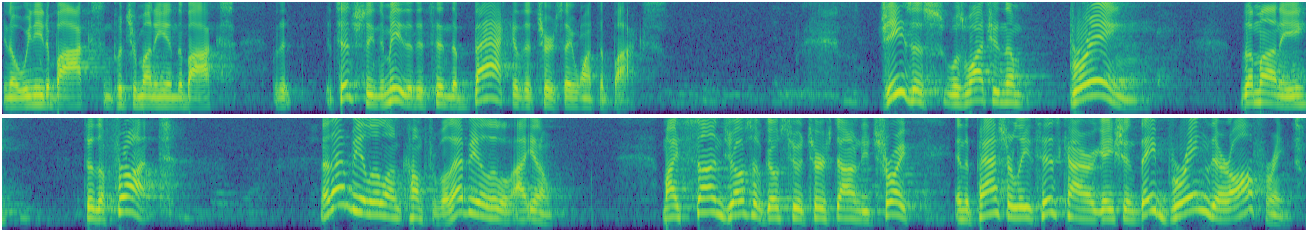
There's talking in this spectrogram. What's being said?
you know, we need a box and put your money in the box. But it, it's interesting to me that it's in the back of the church they want the box. Jesus was watching them bring the money to the front. Now, that'd be a little uncomfortable. That'd be a little, you know. My son Joseph goes to a church down in Detroit, and the pastor leads his congregation. They bring their offerings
